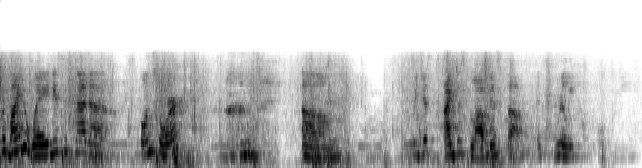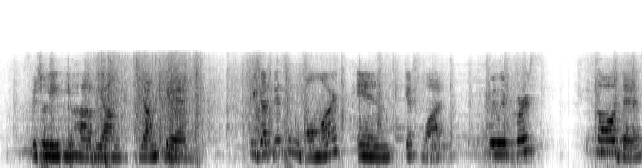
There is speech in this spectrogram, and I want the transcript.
so by the way this is not a sponsor. Um we just I just love this stuff. It's really helpful to me especially if you have young young kids. We got this in Walmart and guess what? When we first saw this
